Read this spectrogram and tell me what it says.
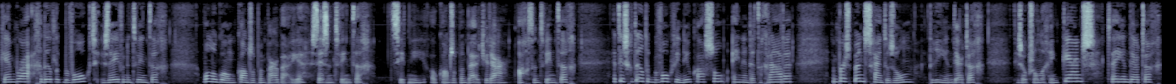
Canberra gedeeltelijk bewolkt, 27. Wollongong kans op een paar buien, 26. Sydney ook kans op een buitje daar, 28. Het is gedeeltelijk bewolkt in Newcastle, 31 graden. In Brisbane schijnt de zon, 33. Het is ook zondag in Cairns, 32.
